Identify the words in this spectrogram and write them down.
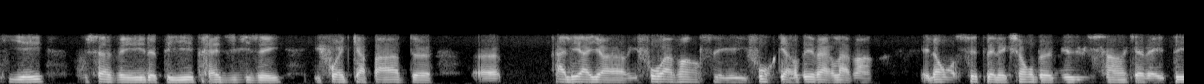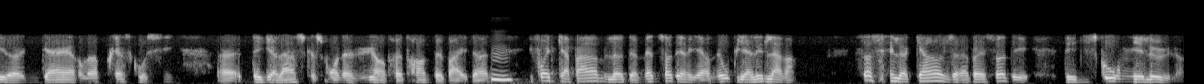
qui est, vous savez, le pays est très divisé, il faut être capable de euh, aller ailleurs, il faut avancer, il faut regarder vers l'avant. Et là, on cite l'élection de 1800 qui avait été une guerre presque aussi euh, dégueulasse que ce qu'on a vu entre Trump et Biden. Hmm. Il faut être capable de mettre ça derrière nous puis aller de l'avant. Ça, c'est le camp, je dirais ça, des, des discours mielleux. Là.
